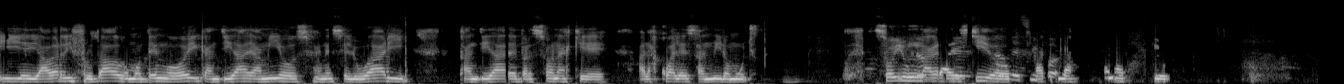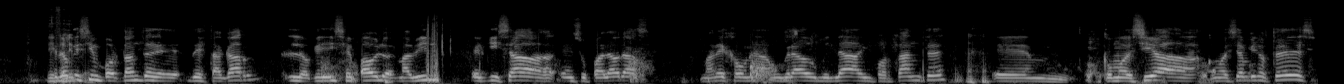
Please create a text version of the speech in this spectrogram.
y, haber disfrutado como tengo hoy cantidad de amigos en ese lugar y, cantidad de personas que, a las cuales admiro mucho. Soy un agradecido. Creo que es importante destacar lo que dice Pablo de Malvin. Él quizá en sus palabras maneja un grado de humildad importante. Em, como, decía, como decían bien ustedes,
